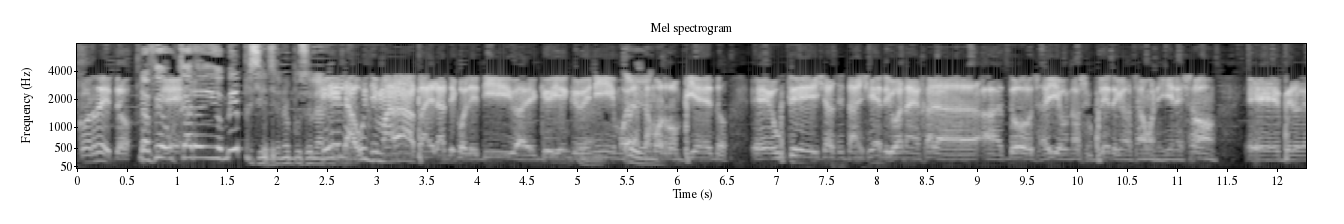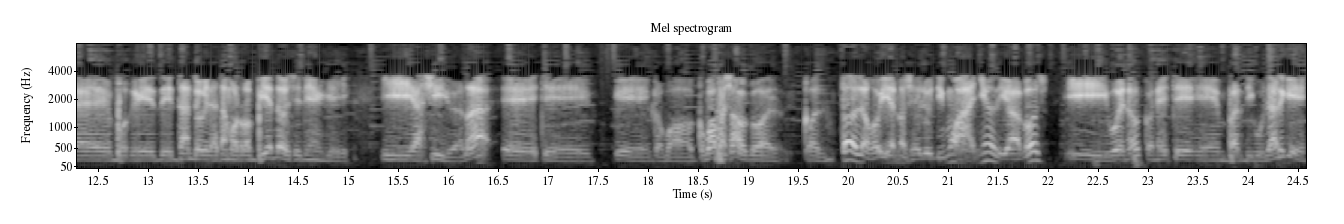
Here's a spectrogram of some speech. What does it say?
correcto. La fui a Eh, buscar y digo, mira, presidencia no puso la nota. Es la última dada para adelante colectiva, de qué bien que venimos, está la estamos rompiendo. Eh, ustedes ya se están yendo y van a dejar a, todos ahí, a unos suplentes que no sabemos ni quiénes son, eh, pero eh, porque de tanto que la estamos rompiendo se tienen que ir. Y así, ¿verdad? Este, que como, como ha pasado con, con todos los gobiernos el último año, digamos, y bueno, con este en particular que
